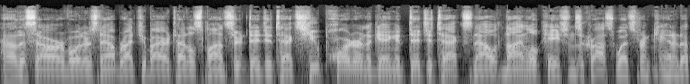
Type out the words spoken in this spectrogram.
Uh, this hour of Oilers Now brought to you by our title sponsor, Digitex. Hugh Porter and the gang at Digitex, now with nine locations across Western Canada.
